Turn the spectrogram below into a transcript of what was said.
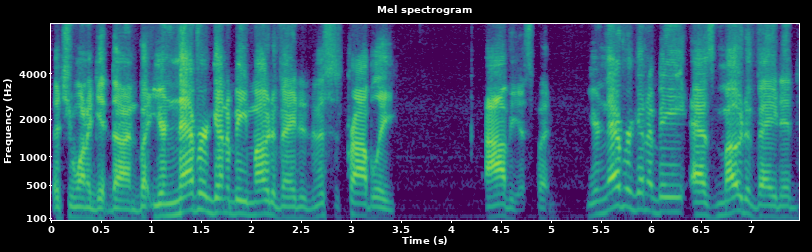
that you want to get done, but you're never going to be motivated. And this is probably obvious, but you're never going to be as motivated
